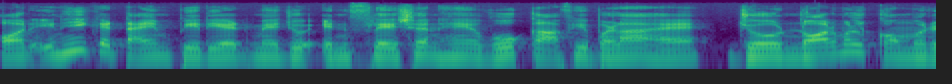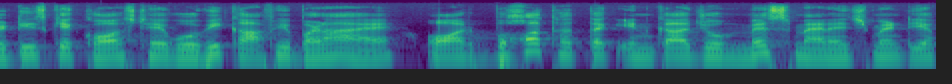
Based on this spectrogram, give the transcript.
और इन्हीं के टाइम पीरियड में जो इन्फ्लेशन है, वो काफ़ी बड़ा है। जो नॉर्मल कॉमोडिटीज के कॉस्ट है, वो भी काफ़ी बड़ा है और बहुत हद तक इनका जो मिसमैनेजमेंट या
